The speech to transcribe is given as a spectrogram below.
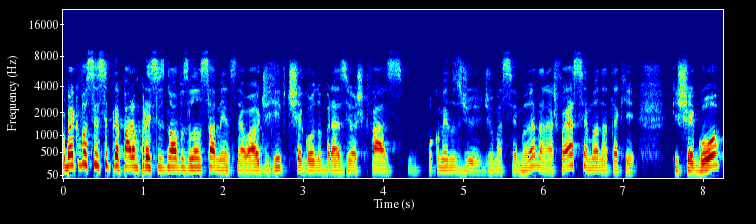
Como é que vocês se preparam para esses novos lançamentos? Né? O Wild Rift chegou no Brasil, acho que faz um pouco menos de, de uma semana, né? acho que foi a semana até que, que chegou.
